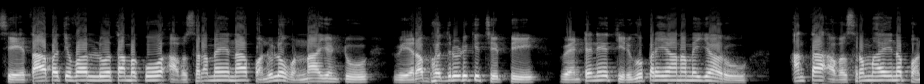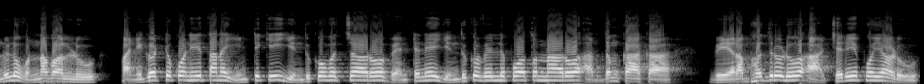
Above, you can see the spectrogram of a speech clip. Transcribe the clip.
సీతాపతి వాళ్ళు తమకు అవసరమైన పనులు ఉన్నాయంటూ వీరభద్రుడికి చెప్పి వెంటనే తిరుగు ప్రయాణమయ్యారు. అంత అవసరం అయిన పనులు ఉన్నవాళ్ళు పనిగట్టుకొని తన ఇంటికి ఎందుకు వచ్చారో వెంటనే ఎందుకు వెళ్ళిపోతున్నారో అర్థం కాక వీరభద్రుడు ఆశ్చర్యపోయాడు.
